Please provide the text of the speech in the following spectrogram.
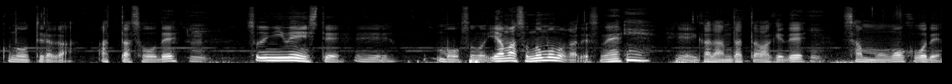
このお寺があったそうでうん。それに由縁して、えーもうその山そのものがですね、ええ。えー伽藍だったわけで、うん。三門をここで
